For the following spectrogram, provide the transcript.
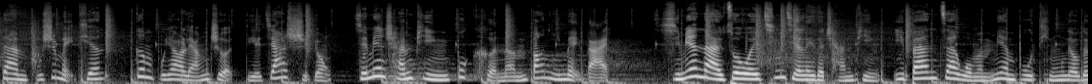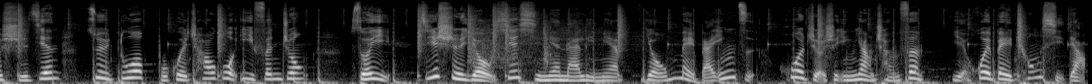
但不是每天，更不要两者叠加使用。洁面产品不可能帮你美白。洗面奶作为清洁类的产品，一般在我们面部停留的时间最多不会超过一分钟，所以。即使有些洗面奶里面有美白因子或者是营养成分，也会被冲洗掉，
